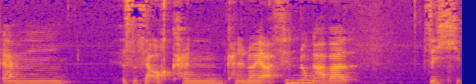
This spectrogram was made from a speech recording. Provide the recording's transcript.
Ähm, es ist ja auch kein, keine neue Erfindung, aber sich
